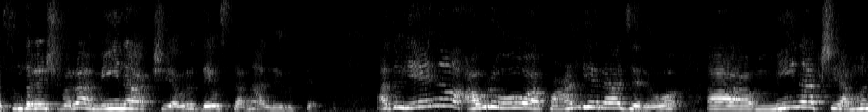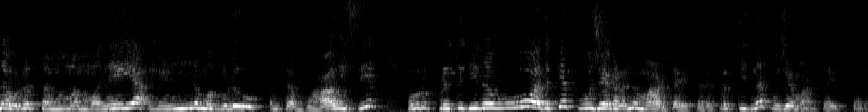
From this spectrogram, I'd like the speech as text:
ಸುಂದರೇಶ್ವರ, ಮೀನಾಕ್ಷಿ ಅವರ ದೇವಸ್ಥಾನ ಅಲ್ಲಿರುತ್ತೆ. ಅದು ಏನು? ಅವರು, ಆ ಪಾಂಡ್ಯ ರಾಜರು, ಆ, ಮೀನಾಕ್ಷಿ ಅಮ್ಮನವರು ತಮ್ಮ ಮನೆಯ ಹೆಣ್ಣು ಮಗಳು ಅಂತ ಭಾವಿಸಿ ಅವರು ಪ್ರತಿದಿನವೂ ಅದಕ್ಕೆ ಪೂಜೆಗಳನ್ನು ಮಾಡ್ತಾ ಇರ್ತಾರೆ, ಪ್ರತಿದಿನ ಪೂಜೆ ಮಾಡ್ತಾ ಇರ್ತಾರೆ.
